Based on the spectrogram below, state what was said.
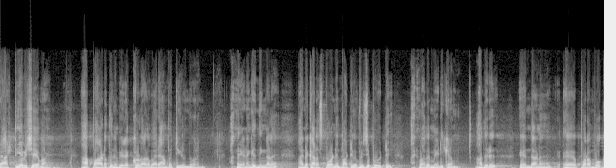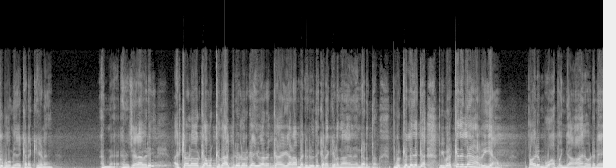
രാഷ്ട്രീയ വിഷയമാണ്. ആ പാടത്തിന് വിലക്കുള്ളതാണ് വരാൻ പറ്റില്ലെന്ന് പറഞ്ഞു. അങ്ങനെയാണെങ്കിൽ നിങ്ങൾ അതിന്റെ കറസ്പോണ്ടിങ് പാർട്ടി ഓഫീസിൽ പോയിട്ട് അനുവാദം മേടിക്കണം. അതൊരു എന്താണ് പുറംപോക്ക് ഭൂമിയായി കിടക്കുകയാണ്. എന്ന് വെച്ചാൽ അവർ ഇഷ്ടമുള്ളവർക്ക് അവർക്ക് താല്പര്യമുള്ളവർക്ക് കൈകാരം കൈകാറാൻ പറ്റുന്ന രീതിയിൽ കിടക്കണമെന്നാണ് എന്റെ അർത്ഥം. ഇവർക്കെല്ലാം ഇതൊക്കെ അപ്പോൾ ഇവർക്കിതെല്ലാം അറിയാം. അപ്പോൾ അവർ അപ്പം ഞാൻ ഉടനെ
